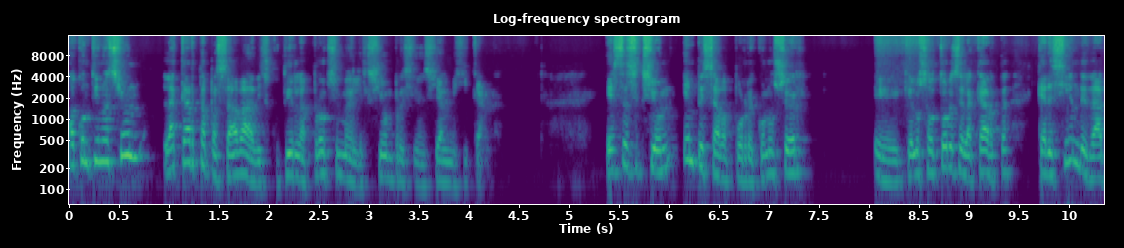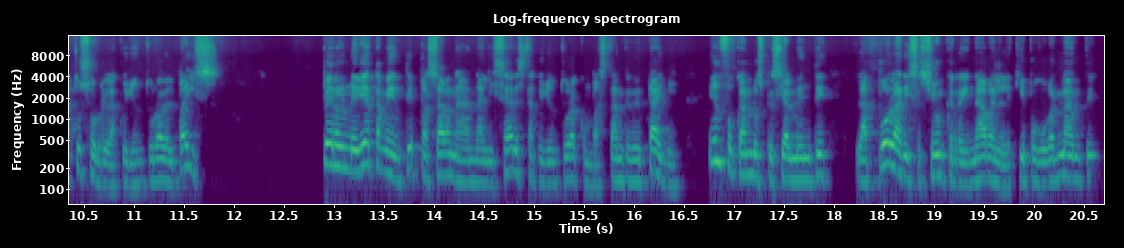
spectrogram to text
A continuación, la carta pasaba a discutir la próxima elección presidencial mexicana. Esta sección empezaba por reconocer eh, que los autores de la carta carecían de datos sobre la coyuntura del país pero inmediatamente pasaban a analizar esta coyuntura con bastante detalle, enfocando especialmente la polarización que reinaba en el equipo gobernante,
